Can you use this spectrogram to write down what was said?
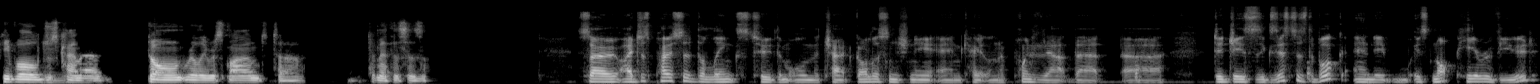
People just Mhm. kind of don't really respond to to mythicism. So I just posted the links to them all in the chat. Godless Engineer and Caitlin have pointed out that uh, Did Jesus Exist is the book, and it is not peer reviewed.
